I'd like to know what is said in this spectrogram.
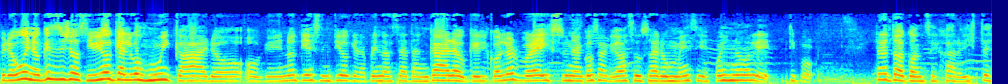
pero bueno, qué sé yo, si veo que algo es muy caro o que no tiene sentido que la prenda sea tan cara o que el color por ahí es una cosa que vas a usar un mes y después no, le, tipo, trato de aconsejar, ¿viste?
